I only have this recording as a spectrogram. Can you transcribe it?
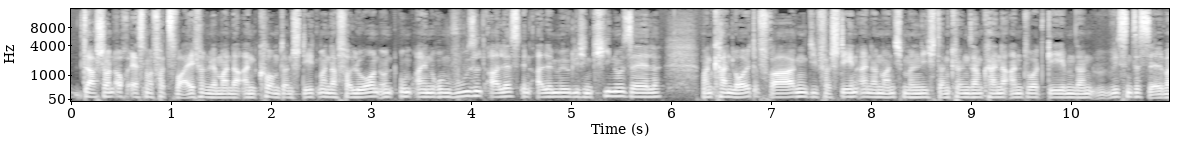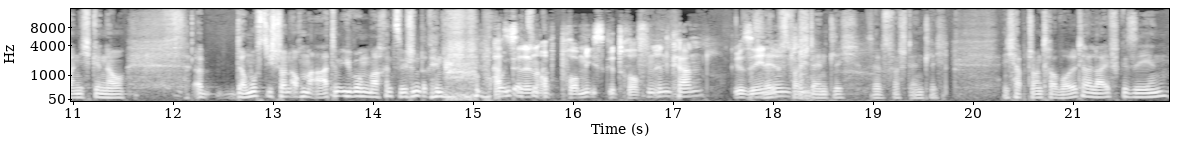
da schon auch erstmal verzweifeln, wenn man da ankommt. Dann steht man da verloren und um einen rum wuselt alles in alle möglichen Kinosäle. Man kann Leute fragen, die verstehen einen dann manchmal nicht, dann können sie einem keine Antwort geben, dann wissen sie es selber nicht genau. Äh, da musste ich schon auch mal Atemübungen machen zwischendrin. Hast du denn auch Promis getroffen in Cannes? Gesehen selbstverständlich, irgendwie? selbstverständlich. Ich habe John Travolta live gesehen.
